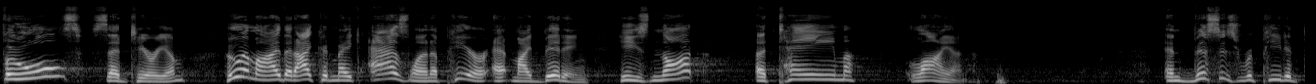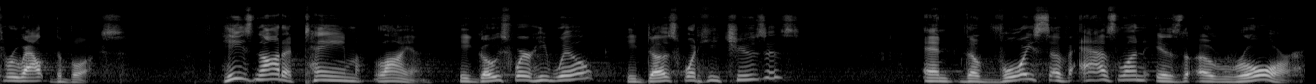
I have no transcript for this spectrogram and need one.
Fools, said Tirian. Who am I that I could make Aslan appear at my bidding? He's not a tame lion. And this is repeated throughout the books. He's not a tame lion. He goes where he will, he does what he chooses. And the voice of Aslan is a roar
